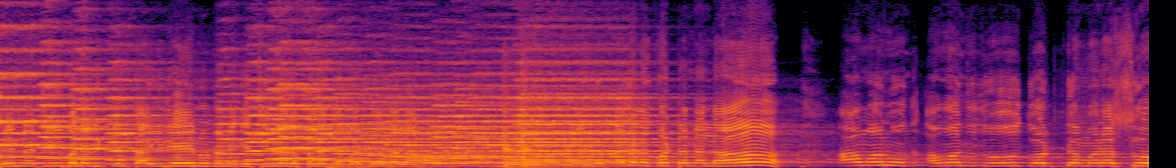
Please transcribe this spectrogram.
ನಿನ್ನ ಜೀವನದಕ್ಕಿಂತ ಇದೇನು ನನಗೆ ಚಿನ್ನದ ಪದಕ ಬದಲಾಗಲ್ಲ ಪದಕ ಕೊಟ್ಟನಲ್ಲ ಅವನು, ಅವನದು ದೊಡ್ಡ ಮನಸ್ಸು.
